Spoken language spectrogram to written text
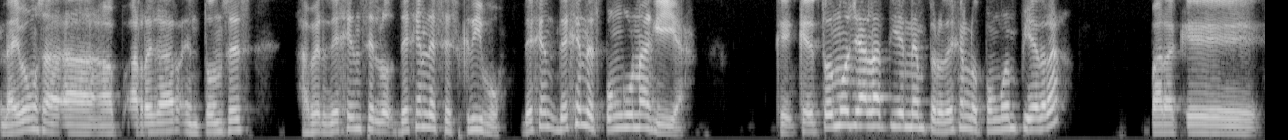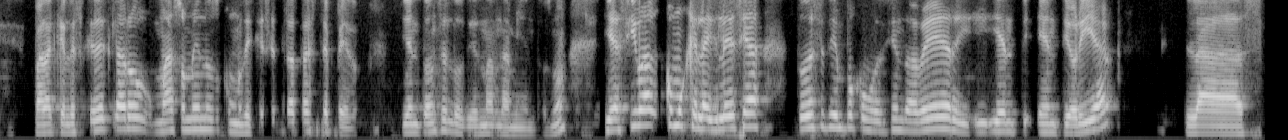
la íbamos a, a- regar, entonces, a ver, déjenselo, déjenles escribo, dejen, déjenles pongo una guía, que, que todos ya la tienen, pero déjenlo pongo en piedra para que, para que les quede claro más o menos como de qué se trata este pedo. Y entonces los diez mandamientos, ¿no? Y así va como que la iglesia todo este tiempo como diciendo, a ver, y, en teoría, las,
